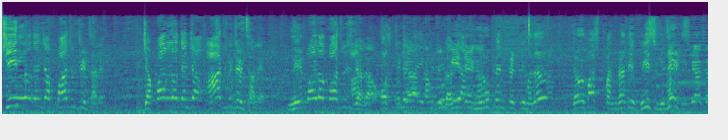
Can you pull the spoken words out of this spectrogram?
चीनला त्यांच्या पाच व्हिजिट झाल्या. जपानला त्यांच्या आठ व्हिजिट झाल्या. नेपाळला पाच व्हिजिट झाल्या. ऑस्ट्रेलियाला एक व्हिजिट झाली. आणि युरोपियन कंट्रीमध्ये जवळपास पंधरा ते वीस व्हिजिट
